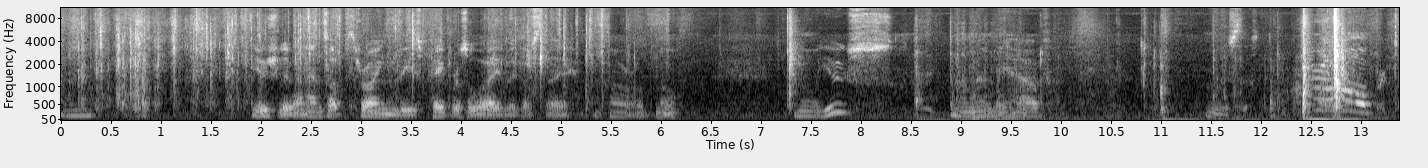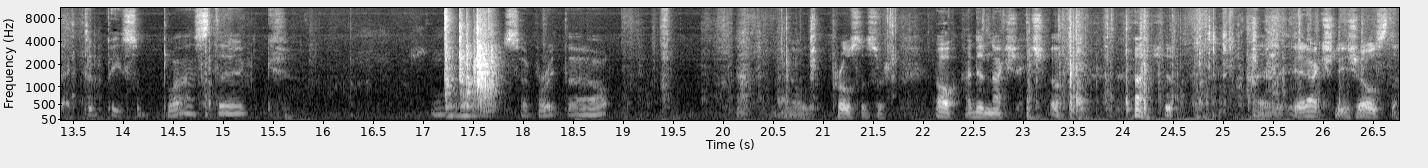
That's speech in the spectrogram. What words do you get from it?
Um, usually one ends up throwing these papers away because they are of no, no use. And then we have, what is this? Oh, protected piece of plastic. Separate that out. I know the processor. Oh, I didn't actually show. it actually shows the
